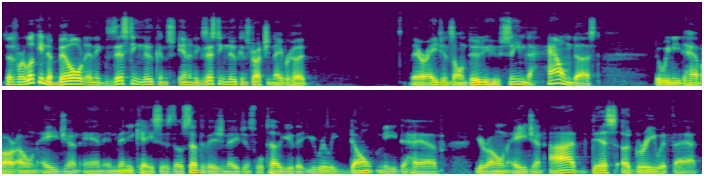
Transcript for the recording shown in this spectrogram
says we're looking to build an existing new in an existing new construction neighborhood. There are agents on duty who seem to hound us do we need to have our own agent? And in many cases, those subdivision agents will tell you that you really don't need to have your own agent. I disagree with that.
